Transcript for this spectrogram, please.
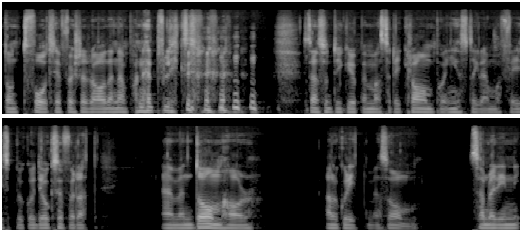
de två, tre första raderna på Netflix. Sen så dyker det upp en massa reklam på Instagram och Facebook och det är också för att även de har algoritmer som samlar in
